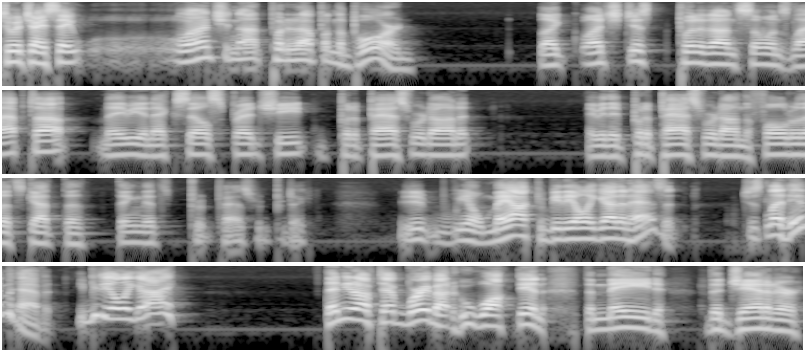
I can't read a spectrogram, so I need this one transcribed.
To which I say, why don't you not put it up on the board? Like, why don't you just put it on someone's laptop, maybe an Excel spreadsheet, put a password on it. Maybe they put a password on the folder that's got the thing that's password protected. You, you know, Mayock could be the only guy that has it. Just let him have it. He'd be the only guy. Then you don't have to have worry about who walked in the maid, the janitor,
